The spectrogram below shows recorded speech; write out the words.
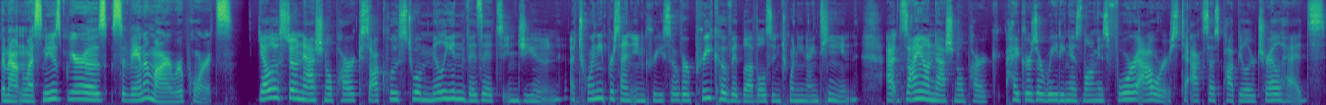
The Mountain West News Bureau's Savannah Maher reports. Yellowstone National Park saw close to a million visits in June, a 20% increase over pre COVID levels in 2019. At Zion National Park, hikers are waiting as long as four hours to access popular trailheads.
